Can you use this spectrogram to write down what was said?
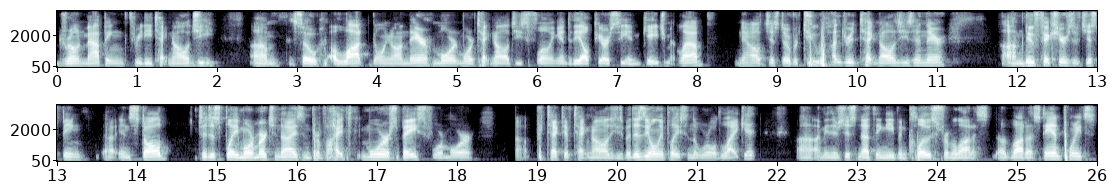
drone mapping 3D technology. Um, so a lot going on there. More and more technologies flowing into the LPRC engagement lab. Now just over 200 technologies in there. Um, new fixtures have just being uh, installed to display more merchandise and provide more space for more uh, protective technologies. But this is the only place in the world like it. Uh, I mean, there's just nothing even close from a lot of a lot of standpoints.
